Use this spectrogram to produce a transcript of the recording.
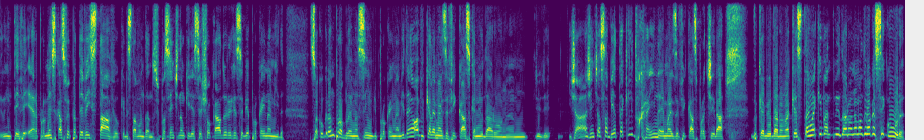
em TV era para nesse caso foi para TV estável que eles estavam dando. Se o paciente não queria ser chocado, ele recebia procainamida. Só que o grande problema assim de procainamida é óbvio que ela é mais eficaz que a mildarona. Já a gente já sabia até que lidocaína é mais eficaz para tirar do que a mildarona. A questão é que a mildarona é uma droga segura.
